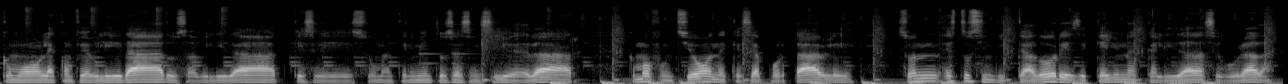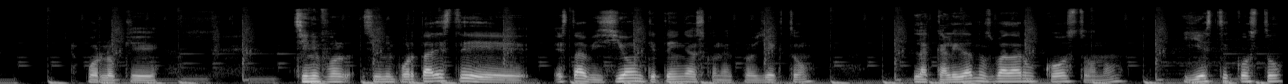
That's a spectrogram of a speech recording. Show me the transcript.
como la confiabilidad, usabilidad, que su mantenimiento sea sencillo de dar, cómo funcione, que sea portable. Son estos indicadores de que hay una calidad asegurada. Por lo que, sin, importar este, esta visión que tengas con el proyecto, la calidad nos va a dar un costo, ¿no? Y este costo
